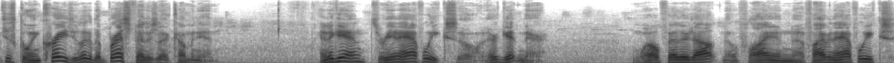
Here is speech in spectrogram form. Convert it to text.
just going crazy. Look at the breast feathers that are coming in. And again, three and a half weeks, so they're getting there. Well feathered out, they'll fly in uh, five and a half weeks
